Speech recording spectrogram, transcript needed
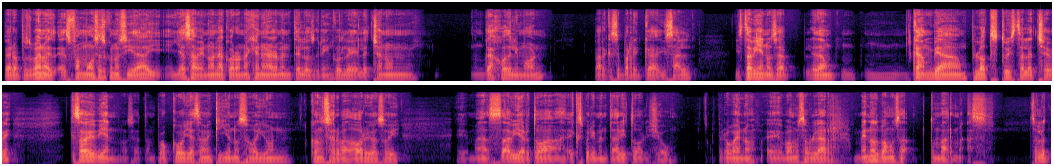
Pero pues bueno, es, famosa, es conocida y, ya saben, ¿no? La corona generalmente los gringos le, le echan un, un gajo de limón para que sepa rica y sal. Y está bien, o sea, le da un- cambia un plot twist a la cheve que sabe bien. O sea, tampoco, ya saben que yo no soy un conservador, yo soy eh, más abierto a experimentar y todo el show. Pero bueno, eh, vamos a hablar menos, vamos a tomar más. Salud.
